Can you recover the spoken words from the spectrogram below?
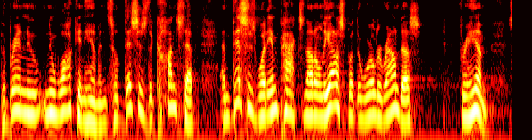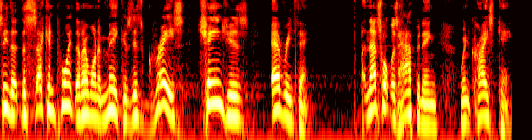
the brand new, new walk in Him. And so this is the concept, and this is what impacts not only us, but the world around us for Him. See, that the second point that I want to make is this grace changes everything. And that's what was happening when Christ came.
